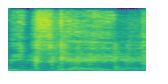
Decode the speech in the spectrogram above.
Mixgate.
